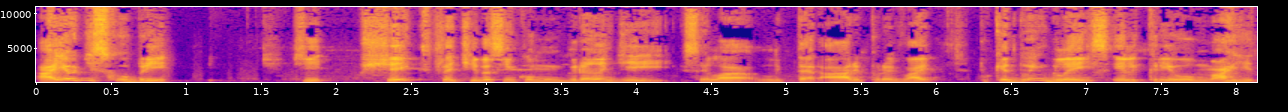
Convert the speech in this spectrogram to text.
Aí eu descobri que Shakespeare é tido assim como um grande, sei lá, literário, por aí vai, porque do inglês ele criou mais de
